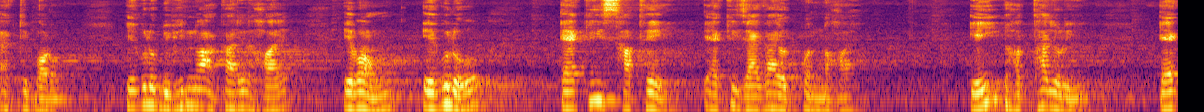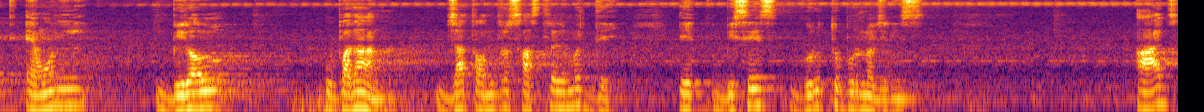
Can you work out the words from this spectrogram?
একটি বড়। এগুলো বিভিন্ন আকারের হয় এবং এগুলো একই সাথে একই জায়গায় উৎপন্ন হয়। এই হত্যাজড়ি এক এমনই বিরল উপাদান যা তন্ত্রশাস্ত্রের মধ্যে এক বিশেষ গুরুত্বপূর্ণ জিনিস। আজ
